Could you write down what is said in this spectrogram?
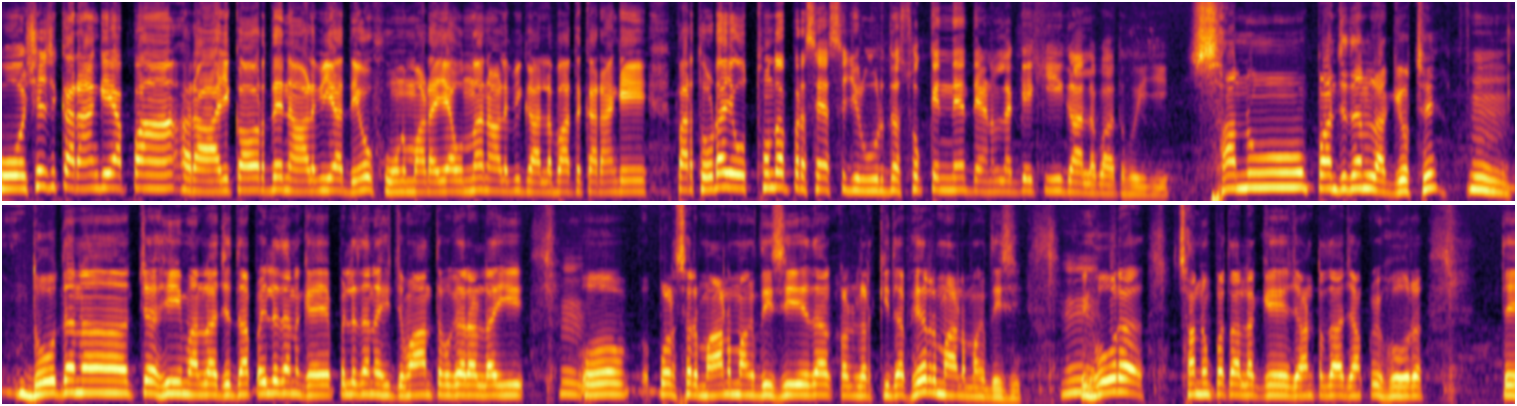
ਕੋਸ਼ਿਸ਼ ਕਰਾਂਗੇ ਆਪਾਂ ਰਾਜ ਕੌਰ ਦੇ ਨਾਲ ਵੀ ਆ ਦਿਓ ਫੋਨ ਮਾੜਾ ਜਿਹਾ ਉਹਨਾਂ ਨਾਲ ਵੀ ਗੱਲਬਾਤ ਕਰਾਂਗੇ। ਪਰ ਥੋੜਾ ਜਿਹਾ ਉੱਥੋਂ ਦਾ ਪ੍ਰੋਸੈਸ ਜ਼ਰੂਰ ਦੱਸੋ ਕਿੰਨੇ ਦਿਨ ਲੱਗੇ ਕੀ ਗੱਲਬਾਤ ਹੋਈ ਜੀ? ਸਾਨੂੰ 5 ਦਿਨ ਲੱਗ ਉੱਥੇ। ਦੋ ਦਿਨ ਚ ਹੀ ਮੰਨ ਲਾ ਜਿੱਦਾਂ ਪਹਿਲੇ ਦਿਨ ਗਏ ਪਹਿਲੇ ਦਿਨ ਅਸੀਂ ਜ਼ਮਾਨਤ ਵਗੈਰਾ ਲਾਈ। ਉਹ ਪੁਲਿਸ ਰਿਮਾਂਡ ਮੰਗਦੀ ਸੀ ਇਹਦਾ ਲੜਕੀ ਦਾ ਫਿਰ ਰਿਮਾਂਡ ਮੰਗਦੀ ਸੀ। ਵੀ ਹੋਰ ਸਾਨੂੰ ਪਤਾ ਲੱਗੇ ਏਜੰਟ ਦਾ ਜਾਂ ਕੋਈ ਹੋਰ। ਤੇ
